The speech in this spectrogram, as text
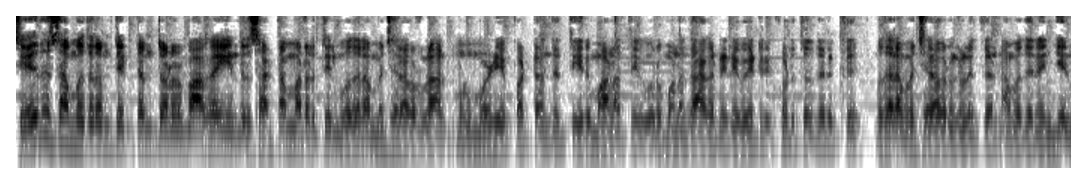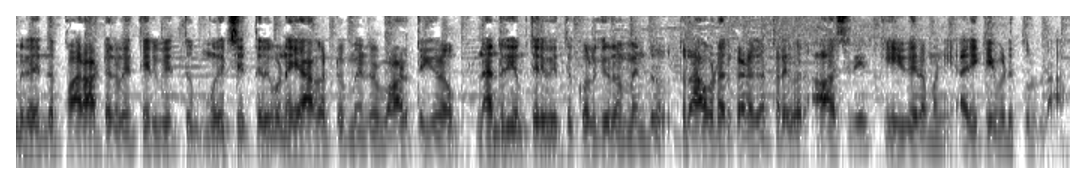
சேது சமுத்திரம் திட்டம் தொடர்பாக இன்று சட்டமன்றத்தில் முதலமைச்சர் அவர்களால் முன்மொழியப்பட்ட அந்த தீர்மானத்தை ஒருமனதாக நிறைவேற்றி கொடுத்ததற்கு முதலமைச்சர் அவர்களுக்கு நமது நெஞ்சில் நிறைந்த பாராட்டுகளை தெரிவித்து முயற்சி திருவினையாகட்டும் என்று வாழ்த்துகிறோம். நன்றியும் தெரிவித்துக் கொள்கிறோம் என்று திராவிடர் கழக தலைவர் ஆசிரியர் கி. வீரமணி அறிக்கை விடுத்துள்ளார்.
